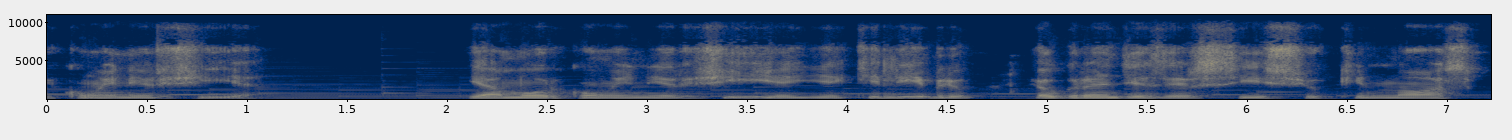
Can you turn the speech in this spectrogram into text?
e com energia. E amor com energia e equilíbrio é o grande exercício que nós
